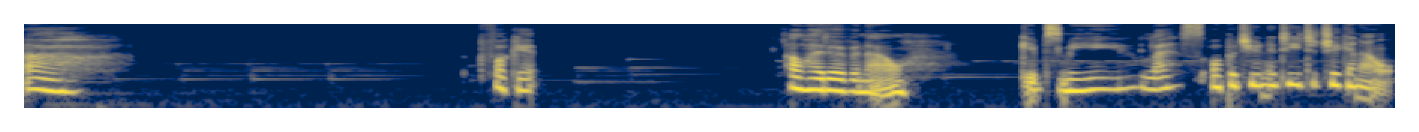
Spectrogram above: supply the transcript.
Uh. Fuck it. I'll head over now. Gives me less opportunity to chicken out.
